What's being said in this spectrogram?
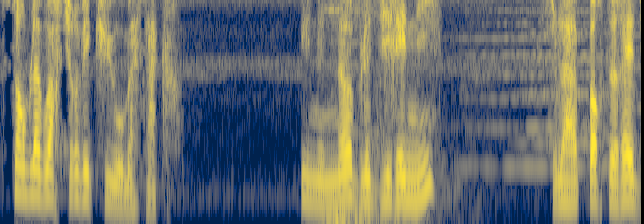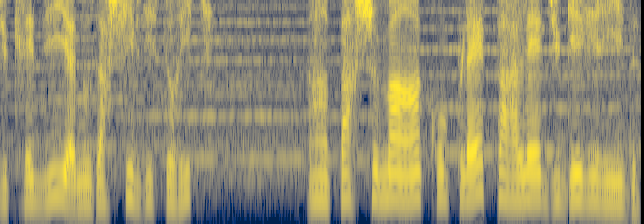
semble avoir survécu au massacre. Une noble d'Irénie Cela apporterait du crédit à nos archives historiques. Un parchemin incomplet parlait du Guéviride,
